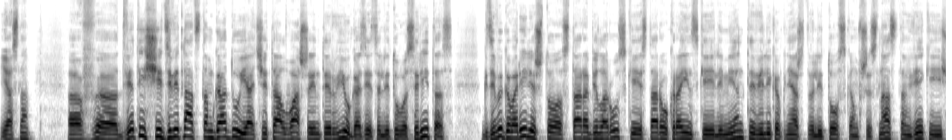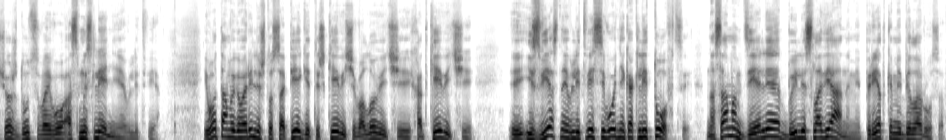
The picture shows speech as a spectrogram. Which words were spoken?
Ясно. Э, в 2019 э, году я читал ваше интервью газете «Литувас Ритас», где вы говорили, что старобелорусские и староукраинские элементы Великого княжества Литовском в XVI веке еще ждут своего осмысления в Литве. И вот там вы говорили, что Сапеги, Тышкевичи, Воловичи, Хаткевичи, э, известные в Литве сегодня как литовцы, на самом деле были славянами, предками белорусов.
